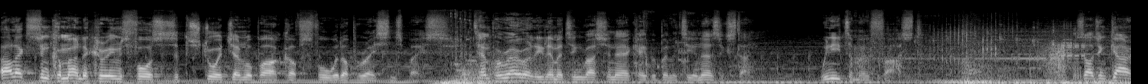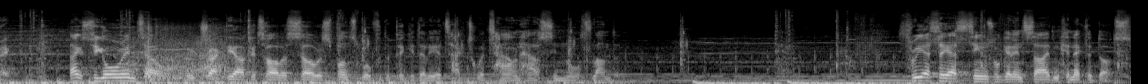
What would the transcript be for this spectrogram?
Alex and Commander Karim's forces have destroyed General Barkov's forward operations base, temporarily limiting Russian air capability in Urzikstan. We need to move fast. Sergeant Garrick, thanks to your intel, we tracked the Al-Qatala cell responsible for the Piccadilly attack to a townhouse in North London. Three SAS teams will get inside and connect the dots.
